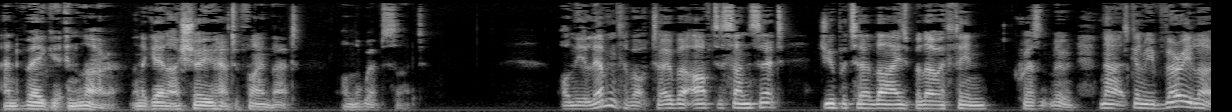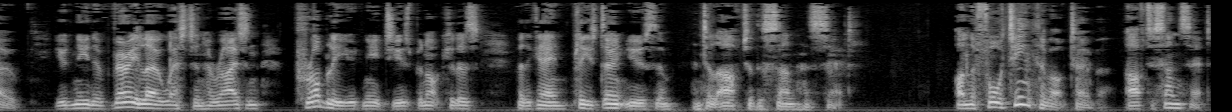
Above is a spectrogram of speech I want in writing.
and Vega in Lyra. And again, I show you how to find that on the website. On the 11th of October, after sunset, Jupiter lies below a thin crescent moon. Now it's going to be very low. You'd need a very low western horizon. Probably you'd need to use binoculars, but again, please don't use them until after the sun has set. On the 14th of October, after sunset,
